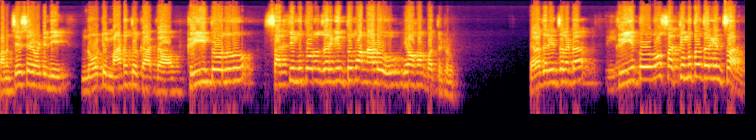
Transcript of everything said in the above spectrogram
మనం చేసేటువంటిది నోటి మాటతో కాక క్రియతోనూ సత్యముతోనూ జరిగింతుము అన్నాడు వ్యవహార పత్రికలు. ఎలా జరిగించాలట? క్రియతోనూ సత్యముతో జరిగించాలి.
